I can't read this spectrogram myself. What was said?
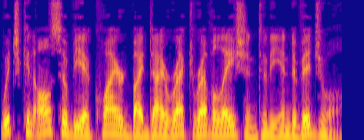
which can also be acquired by direct revelation to the individual.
